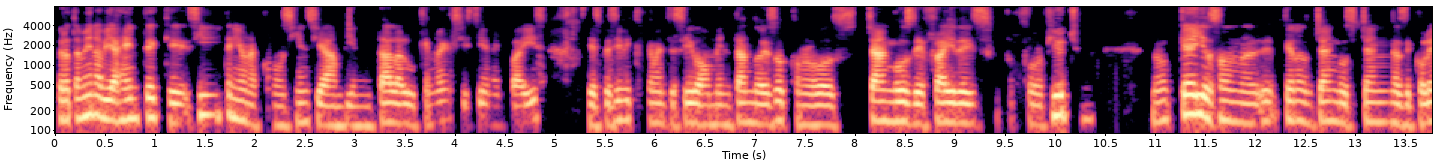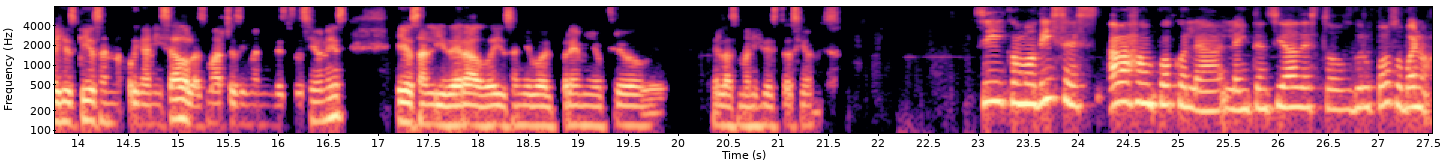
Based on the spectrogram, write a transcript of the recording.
pero también había gente que sí tenía una conciencia ambiental, algo que no existía en el país, y específicamente se iba aumentando eso con los changos de Fridays for Future. ¿No? que ellos son, eh, que eran changos, changas de colegios, que ellos han organizado las marchas y manifestaciones, ellos han liderado, ellos han llevado el premio, creo, de las manifestaciones. Sí, como dices, ha bajado un poco la, intensidad de estos grupos, o bueno,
